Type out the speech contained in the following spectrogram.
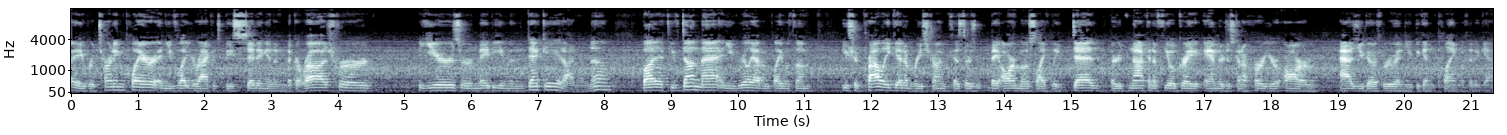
a returning player and you've let your rackets be sitting in the garage for years or maybe even a decade, I don't know. But if you've done that and you really haven't played with them, you should probably get them restrung because there's they are most likely dead. They're not going to feel great and they're just going to hurt your arm as you go through and you begin playing with it again.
